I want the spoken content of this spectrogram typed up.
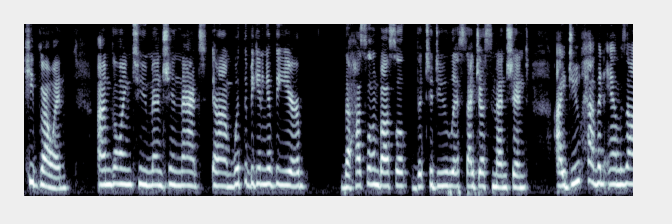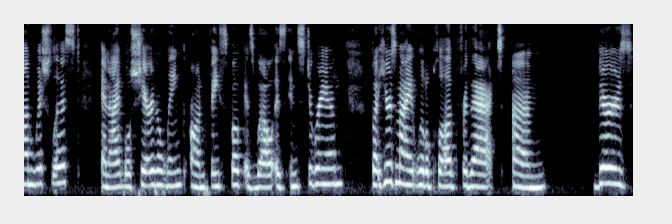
keep going, I'm going to mention that um, with the beginning of the year, the hustle and bustle, the to do list I just mentioned, I do have an Amazon wish list and I will share the link on Facebook as well as Instagram. But here's my little plug for that. Um, there's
